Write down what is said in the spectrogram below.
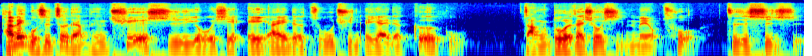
台北股市这两天确实有一些 AI 的族群、AI 的个股涨多了，在休息，没有错，这是事实。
